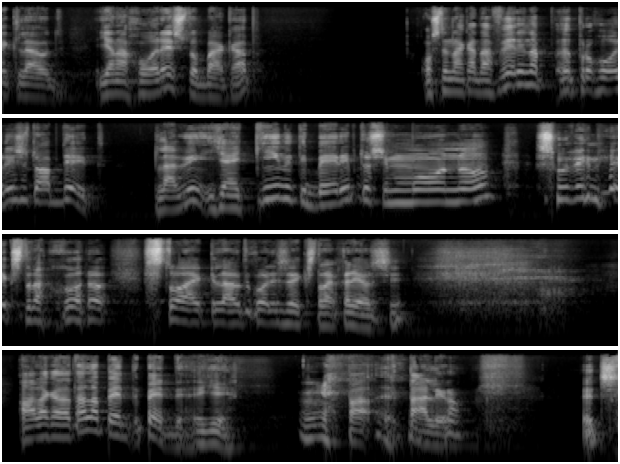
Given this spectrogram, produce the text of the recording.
iCloud για να χωρέσει το backup, ώστε να καταφέρει να προχωρήσει το update. Δηλαδή για εκείνη την περίπτωση μόνο σου δίνει έξτρα χώρο στο iCloud χωρίς έξτρα χρέωση. Αλλά κατά τα άλλα πέντε, πέντε εκεί. Τάλιρο. Έτσι.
